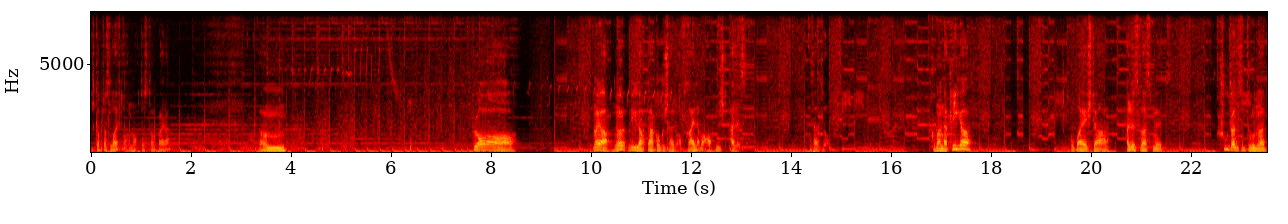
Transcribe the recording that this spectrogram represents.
Ich glaube, das läuft auch noch, das Tomb Raider. Ähm, ja, naja, ne, wie gesagt, da gucke ich halt oft rein, aber auch nicht alles. Ist halt so. Commander Krieger, wobei ich da alles, was mit Shootern zu tun hat,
